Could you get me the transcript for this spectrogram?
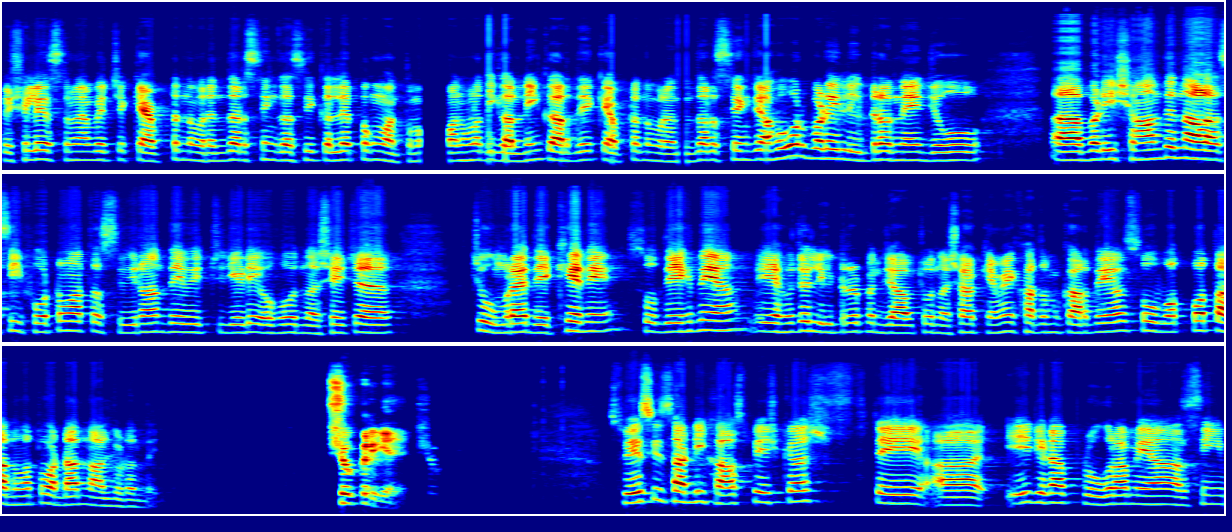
ਪਿਛਲੇ ਸਮਿਆਂ ਵਿੱਚ ਕੈਪਟਨ ਅਮਰਿੰਦਰ ਸਿੰਘ, ਅਸੀਂ ਇਕੱਲੇ ਭਗਵੰਤ ਮਾਨ ਹੋਣਾ ਦੀ ਗੱਲ ਨਹੀਂ ਕਰਦੇ। ਕੈਪਟਨ ਅਮਰਿੰਦਰ ਸਿੰਘ ਜਾਂ ਹੋਰ ਬੜੇ ਲੀਡਰ ਨੇ ਜੋ ਬੜੀ ਸ਼ਾਨ ਦੇ ਨਾਲ ਅਸੀਂ ਫੋਟੋਆਂ ਤਸਵੀਰਾਂ ਦੇ ਵਿੱਚ ਜਿਹੜੇ ਉਹ ਨਸ਼ੇ 'ਚ ਝੂਮ ਰਹੇ ਦੇਖੇ ਨੇ। ਸੋ ਦੇਖਦੇ ਵੀ ਇਹੋ ਜਿਹੇ ਲੀਡਰ ਪੰਜਾਬ 'ਚੋਂ ਨਸ਼ਾ ਕਿਵੇਂ ਖਤਮ ਕਰਦੇ ਆ। ਸੋ ਬਹੁਤ ਬਹੁਤ ਧੰਨਵਾਦ ਤੁਹਾਡਾ ਨਾਲ ਜੁੜਨ ਲਈ। ਸ਼ੁਕਰੀਆ ਜੀ। ਸੋ ਇਹ ਸੀ ਸਾਡੀ ਖਾਸ ਪੇਸ਼ਕਸ਼ ਤੇ ਇਹ ਜਿਹੜਾ ਪ੍ਰੋਗਰਾਮ ਆ ਅਸੀਂ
